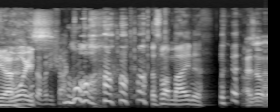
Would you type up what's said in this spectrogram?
Oh, Nice. da war die Schach. Oh. Das war meine. Also.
